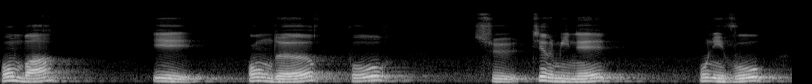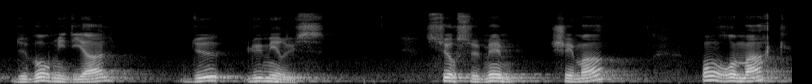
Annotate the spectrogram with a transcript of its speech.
en bas et en dehors pour se terminer au niveau du bord médial de l'humérus. Sur ce même schéma, on remarque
